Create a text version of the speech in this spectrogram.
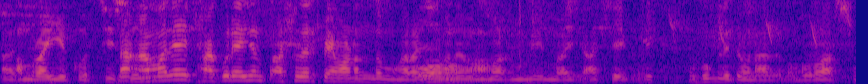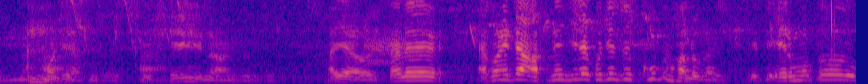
আমরা ইয়ে করছি। আমাদের ঠাকুর একজন পার্শ্বদের প্রেমানন্দ মহারাজ হ্যাঁ। আছে হুগলিতে ওনার বড় আশ্রম সে- সেই আমি আচ্ছা তাহলে এখন এটা আপনি যেটা করছেন খুব ভালো কাজ। এর মতো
